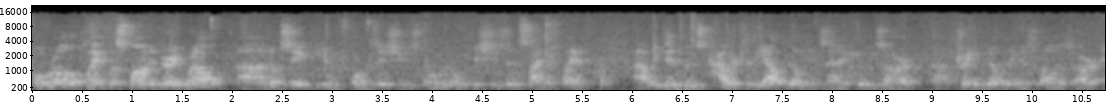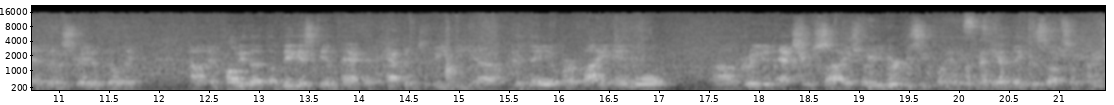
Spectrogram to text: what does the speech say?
Overall, the plant responded very well, Uh, no safety uniforms issues, no real issues inside the plant. Uh, We did lose power to the outbuildings, that includes our uh, train building as well as our administrative building. Uh, And probably the the biggest impact that happened to be the uh, the day of our biannual uh, graded exercise for the emergency plan. I can't make this up sometimes.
